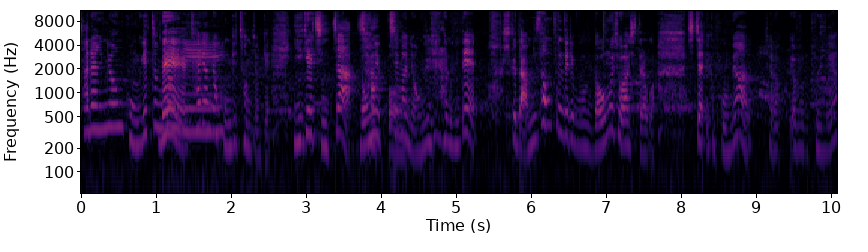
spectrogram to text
차량용 공기청정기. 네, 차량용 공기청정기. 이게 진짜 너무 작지만 영리라는데 이거 남성분들이 보면 너무 좋아하시더라고. 진짜 이거 보면 여러분, 보이세요?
